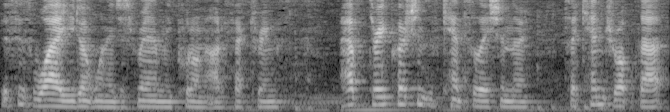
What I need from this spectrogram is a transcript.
This is why you don't want to just randomly put on artifact rings. I have three potions of cancellation though, so I can drop that.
